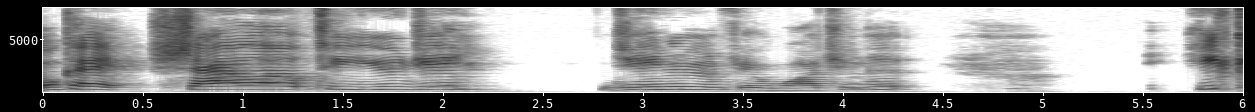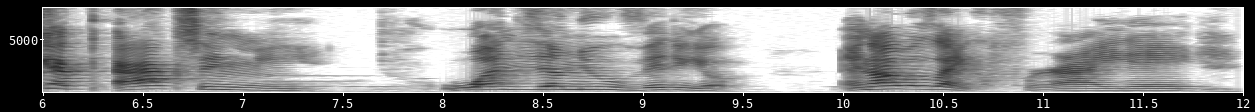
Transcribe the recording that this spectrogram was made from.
Okay, shout out to you. Jaden, if you're watching it. He kept asking me, when's the new video? And I was like, Friday.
